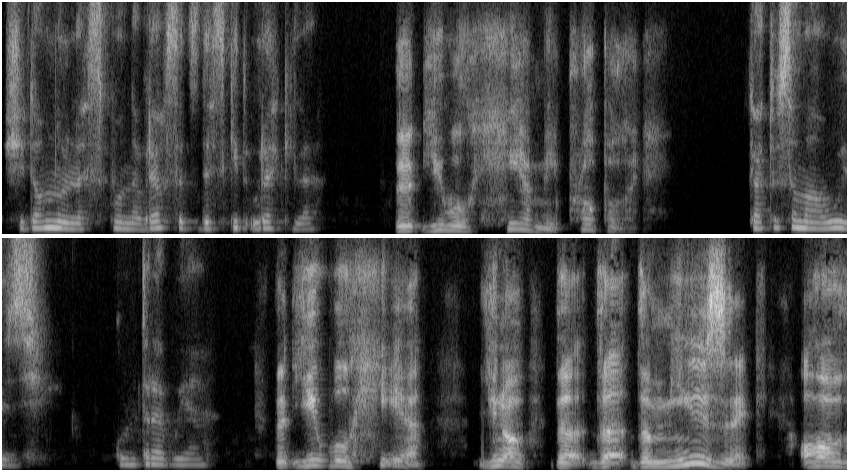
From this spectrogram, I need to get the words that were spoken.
Și Domnul ne spune, vreau să-ți deschid urechile, that you will hear me properly, ca tu să mă auzi cum trebuie, that you will hear, you know, the, the, the music of,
